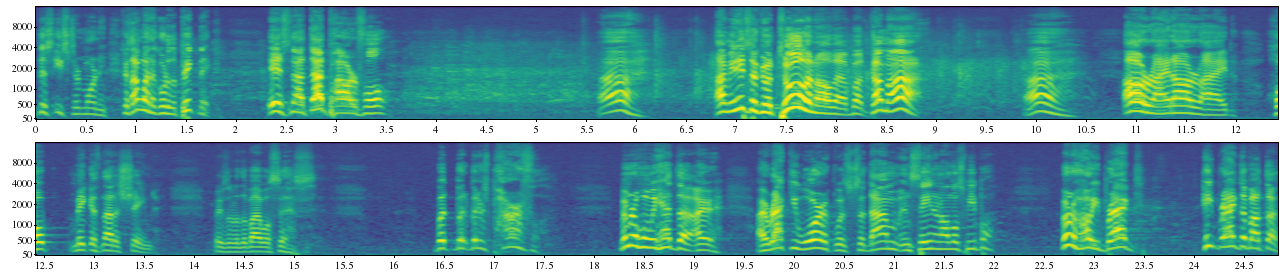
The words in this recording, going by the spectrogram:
this Easter morning because I want to go to the picnic. It's not that powerful. Uh, I mean, it's a good tool and all that, but come on. Ah. All right, all right. Hope maketh not ashamed. Praise the Lord, the Bible says. But, but, but it's powerful. Remember when we had the Iraqi war with Saddam Hussein and all those people? Remember how he bragged? He bragged about the,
